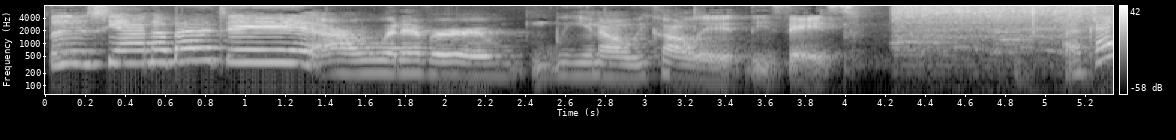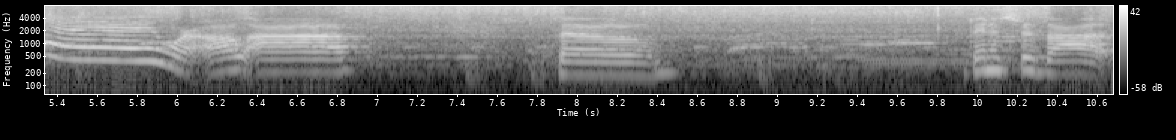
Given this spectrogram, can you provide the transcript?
bougie on a budget or whatever, you know, we call it these days. Okay, we're all off. So, finish this up.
